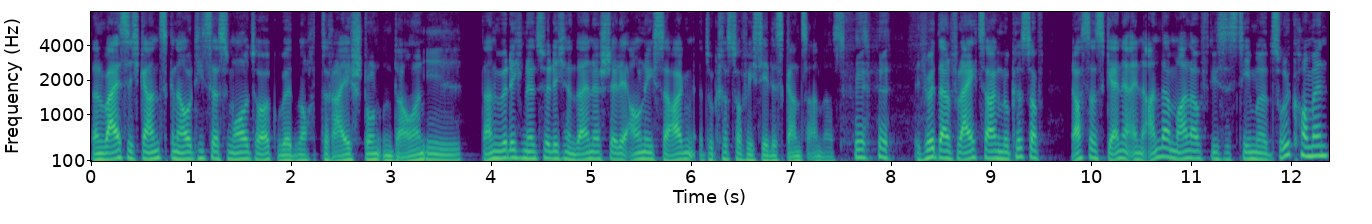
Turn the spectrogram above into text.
dann weiß ich ganz genau, dieser Smalltalk wird noch drei Stunden dauern. Mhm. Dann würde ich natürlich an deiner Stelle auch nicht sagen, du Christoph, ich sehe das ganz anders. ich würde dann vielleicht sagen, du Christoph, lass uns gerne ein andermal auf dieses Thema zurückkommen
